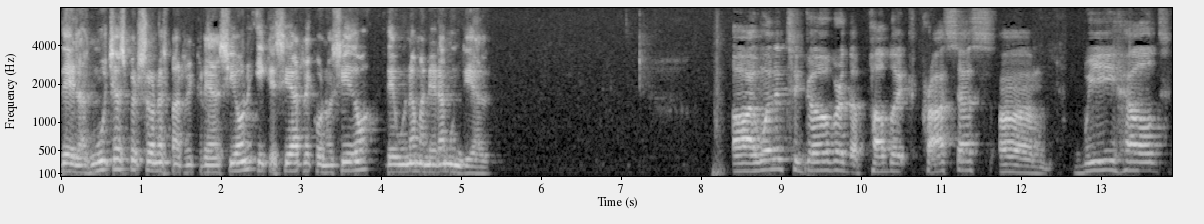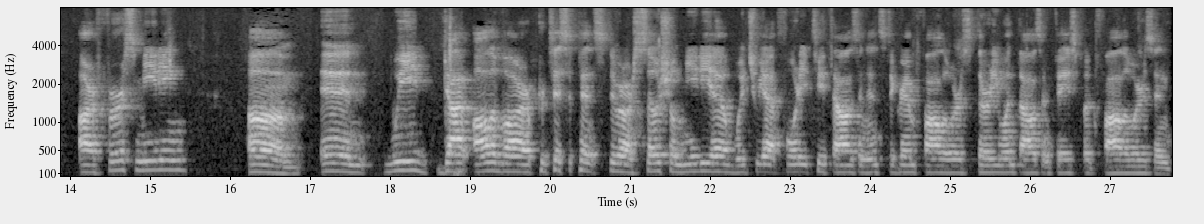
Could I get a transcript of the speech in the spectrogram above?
de las muchas personas para recreación y que sea reconocido de una manera mundial. Uh, I wanted to go over the public process. Um, we held our first meeting, um, and we got all of our participants through our social media, which we have 42,000 Instagram followers, 31,000 Facebook followers, and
